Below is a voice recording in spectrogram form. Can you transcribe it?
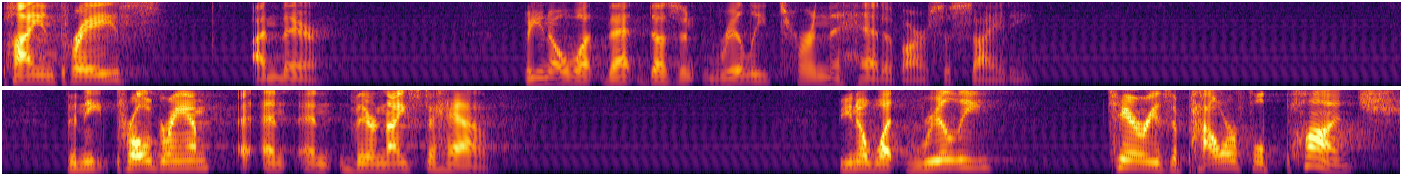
Pie and praise, I'm there. But you know what? That doesn't really turn the head of our society. The neat program, and, and they're nice to have. But you know what really carries a powerful punch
